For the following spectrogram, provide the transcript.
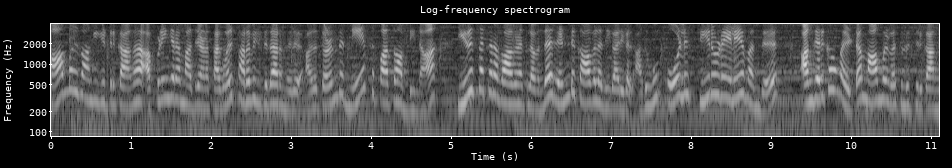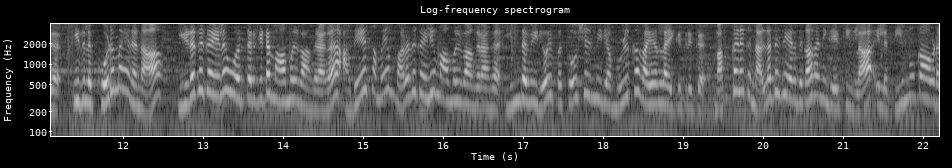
மாமல் வாங்கிக்கிட்டு இருக்காங்க அப்படிங்கிற மாதிரியான தகவல் பரவிக்கிட்டு தான் இருந்தது. அதை தொடர்ந்து நேத்து பார்த்தோம் அப்படின்னா இருசக்கர வாகனத்துல வந்து ரெண்டு காவல் அதிகாரிகள் அதுவும் போலீஸ் சீருடையிலேயே வந்து அங்க இருக்கவங்கள்ட்ட மாமல் வசூலிச்சிருக்காங்க. இதுல கொடுமை என்னன்னா இடது கையில ஒருத்தர்கிட்ட மாமல் வாங்குறாங்க அதே சமயம் வலது கையிலயும் மாமல் வாங்குறாங்க. இந்த வீடியோ இப்ப சோஷியல் மீடியா முழுக்க வைரல் ஆகிக்கிட்டு இருக்கு. மக்களுக்கு நல்லது செய்யறதுக்காக நீங்க இருக்கீங்களா? இல்ல திமுகவோட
